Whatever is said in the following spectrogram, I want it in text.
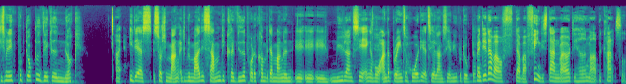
de simpelthen ikke produktudviklet nok Nej. i deres sortiment, at det blev meget det samme, de kørte videre på. Der, kom, der manglede øh, øh, øh, nye lanceringer, hvor andre brands er hurtigere til at lancere nye produkter. Men det, der var, jo, der var fint i starten, var jo, at de havde en meget begrænset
